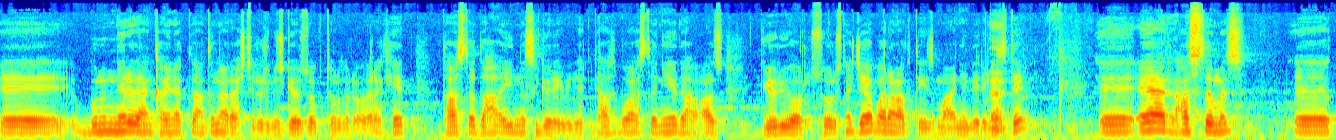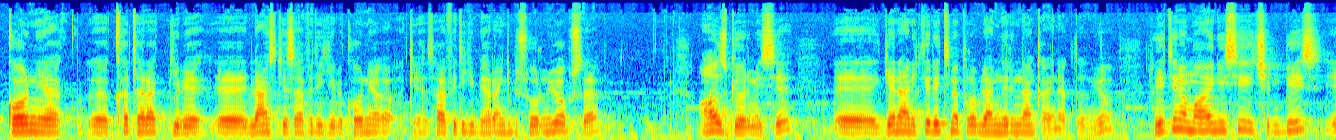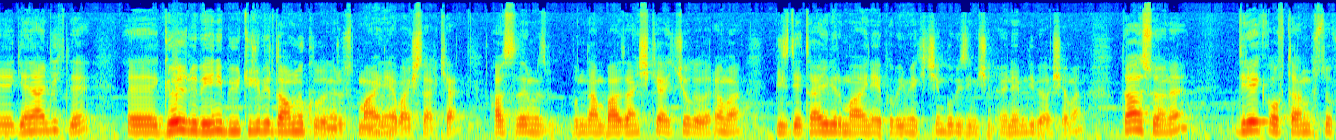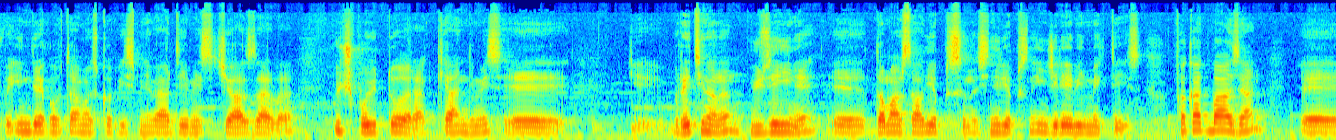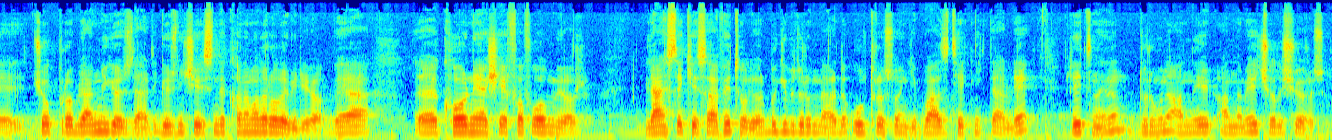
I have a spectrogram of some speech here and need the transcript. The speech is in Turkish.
e, bunun nereden kaynaklandığını araştırıyoruz biz göz doktorları olarak. Hep hasta daha iyi nasıl görebilir, bu hasta niye daha az görüyor sorusuna cevap aramaktayız muayenelerimizde. E, eğer hastamız e, kornea, e, katarak gibi, e, lens kesafeti gibi, kornea kesafeti gibi herhangi bir sorunu yoksa az görmesi e, genellikle retina problemlerinden kaynaklanıyor. Retina muayenesi için biz e, genellikle e, göz bebeğini büyütücü bir damla kullanıyoruz muayeneye başlarken. Hastalarımız bundan bazen şikayetçi oluyorlar ama biz detaylı bir muayene yapabilmek için bu bizim için önemli bir aşama. Daha sonra direkt oftalmoskop ve indirekt oftalmoskop ismini verdiğimiz cihazlarla üç boyutlu olarak kendimiz e, retinanın yüzeyini, e, damarsal yapısını, sinir yapısını inceleyebilmekteyiz. Fakat bazen e, çok problemli gözlerde gözün içerisinde kanamalar olabiliyor veya e, kornea şeffaf olmuyor, lenste kesafet oluyor. Bu gibi durumlarda ultrason gibi bazı tekniklerle retinanın durumunu anlamaya çalışıyoruz.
